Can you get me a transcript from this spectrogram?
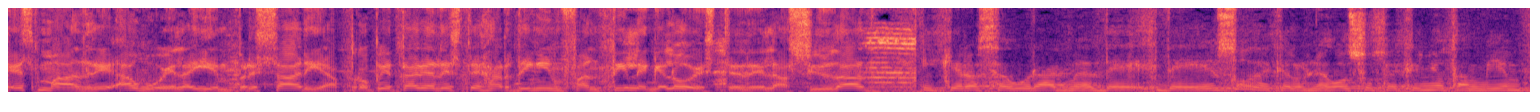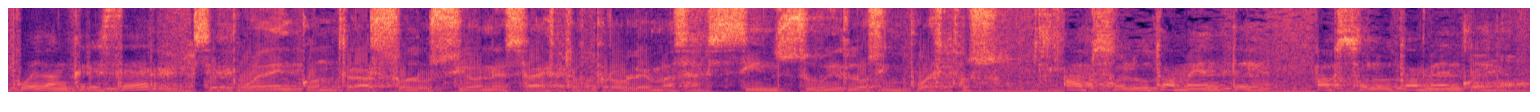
Es madre, abuela y empresaria, propietaria de este jardín infantil en el oeste de la ciudad. Y quiero asegurarme de, de eso, de que los negocios pequeños también puedan crecer. ¿Se puede encontrar soluciones a estos problemas sin subir los impuestos? Absolutamente, absolutamente. ¿Cómo?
